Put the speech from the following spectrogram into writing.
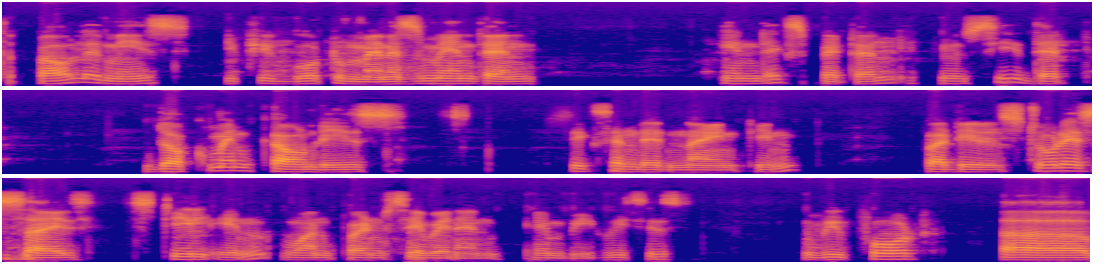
the problem is if you go to management and index pattern if you see that document count is 619 but your storage size still in 1.7 MB which is before uh,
